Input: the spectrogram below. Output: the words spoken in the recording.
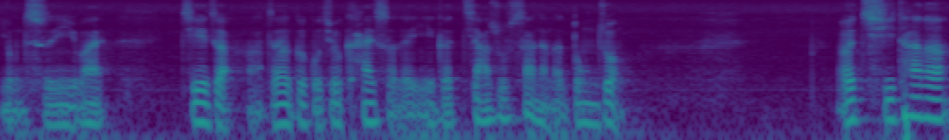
泳池以外，接着啊这个个股就开始了一个加速上涨的动作。而其他的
